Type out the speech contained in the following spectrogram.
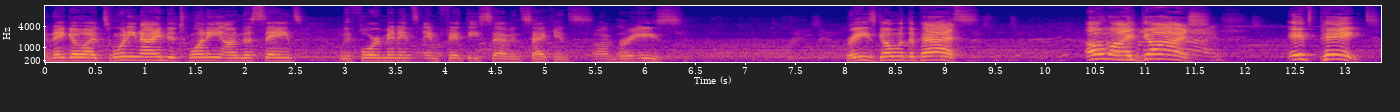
And they go at 29 to 20 on the Saints with 4 minutes and 57 seconds on Brees. Brees going with the pass. Oh my gosh. It's picked.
